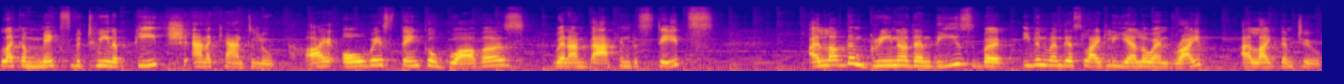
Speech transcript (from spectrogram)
like a mix between a peach and a cantaloupe. I always think of guavas when I'm back in the States I love them greener than these, but even when they're slightly yellow and ripe, I like them too.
